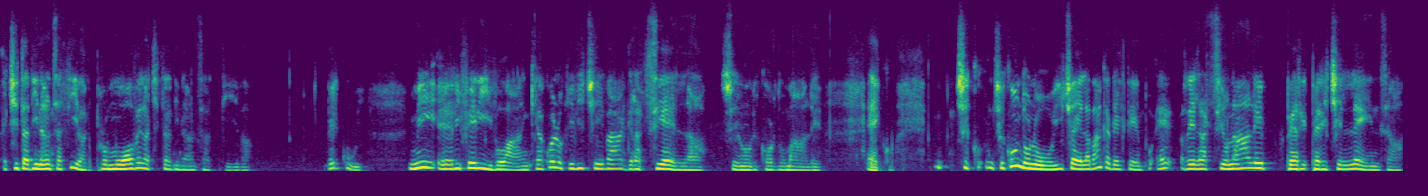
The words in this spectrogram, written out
eh, cittadinanza attiva, che promuove la cittadinanza attiva. Per cui mi eh, riferivo anche a quello che diceva Graziella, se non ricordo male. Ecco, sec- secondo noi, cioè la banca del tempo è relazionale per, per eccellenza,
